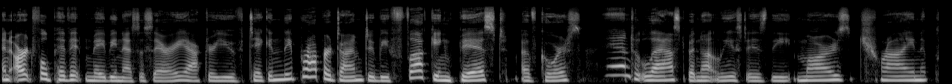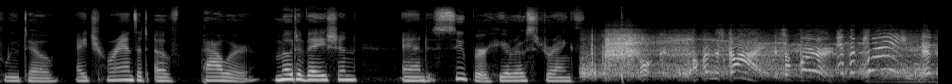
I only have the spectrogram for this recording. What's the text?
an artful pivot may be necessary after you've taken the proper time to be fucking pissed, of course. And last but not least is the Mars trine Pluto, a transit of power, motivation, and superhero strength. Look, up in the sky. It's a bird. It's a plane. It's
